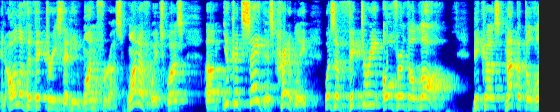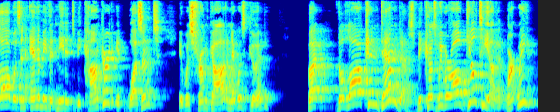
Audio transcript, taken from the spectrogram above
and all of the victories that he won for us, one of which was, um, you could say this credibly, was a victory over the law. Because not that the law was an enemy that needed to be conquered, it wasn't. It was from God and it was good. But the law condemned us because we were all guilty of it, weren't we?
